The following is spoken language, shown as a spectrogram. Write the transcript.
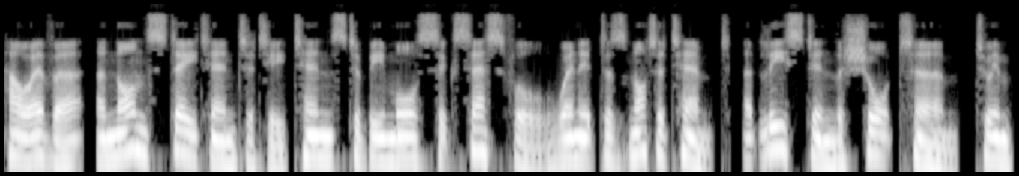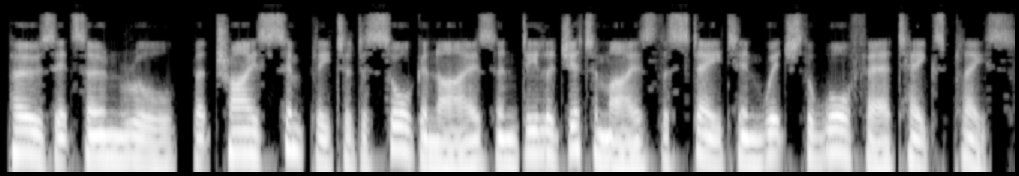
However, a non-state entity tends to be more successful when it does not attempt, at least in the short term, to impose its own rule, but tries simply to disorganize and delegitimize the state in which the warfare takes place.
